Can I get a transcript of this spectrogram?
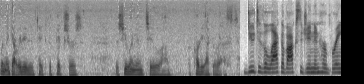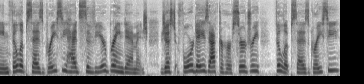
when they got ready to take the pictures, that she went into um, a cardiac arrest. Due to the lack of oxygen in her brain, Phillips says Gracie had severe brain damage. Just four days after her surgery, Phillips says Gracie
